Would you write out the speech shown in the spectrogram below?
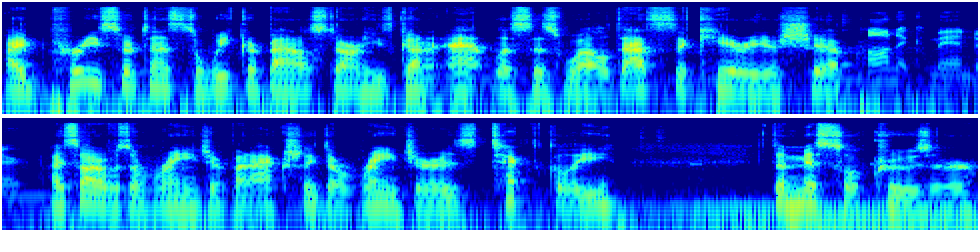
I'm pretty certain that's the weaker Battlestar, and he's got an Atlas as well. That's the carrier ship. On it, Commander. I thought it was a Ranger, but actually the Ranger is technically the missile cruiser.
